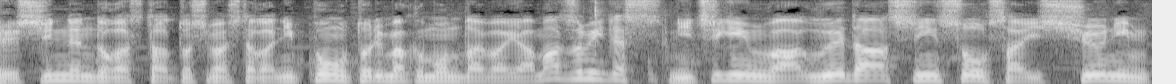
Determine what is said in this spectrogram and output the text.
え新年度がスタートしましたが日本を取り巻く問題は山積みです。日銀は上田新総裁就任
